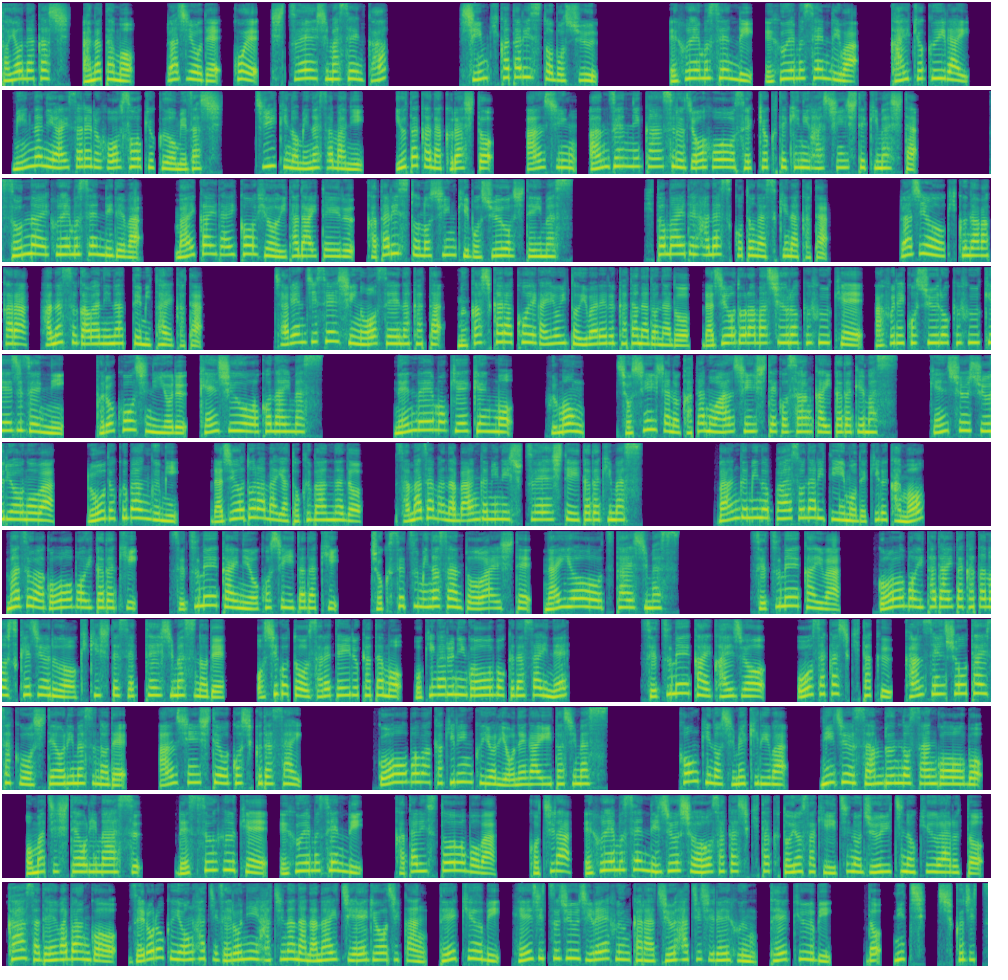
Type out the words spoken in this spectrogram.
豊中市、あなたも、ラジオで声、出演しませんか？新規カタリスト募集。FM 千里、FM 千里は、開局以来、みんなに愛される放送局を目指し、地域の皆様に、豊かな暮らしと、安心、安全に関する情報を積極的に発信してきました。そんな FM 千里では、毎回大好評いただいているカタリストの新規募集をしています。人前で話すことが好きな方、ラジオを聞く側から話す側になってみたい方。チャレンジ精神旺盛な方、昔から声が良いと言われる方などなど、ラジオドラマ収録風景、アフレコ収録風景事前に、プロ講師による研修を行います。年齢も経験も、不問、初心者の方も安心してご参加いただけます。研修終了後は、朗読番組、ラジオドラマや特番など、様々な番組に出演していただきます。番組のパーソナリティもできるかもまずはご応募いただき、説明会にお越しいただき、直接皆さんとお会いして内容をお伝えします。説明会は、ご応募いただいた方のスケジュールをお聞きして設定しますので、お仕事をされている方もお気軽にご応募くださいね。説明会会場、大阪市北区感染症対策をしておりますので、安心してお越しください。ご応募は書きリンクよりお願いいたします。今期の締め切りは23分の3ご応募お待ちしております。レッスン風景 FM 千里。カタリスト応募はこちら FM 千里住所大阪市北区豊崎 1-11-QR とカーサ電話番号0648028771営業時間定休日。平日10時0分から18時0分定休日。土日祝日。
